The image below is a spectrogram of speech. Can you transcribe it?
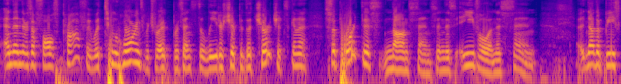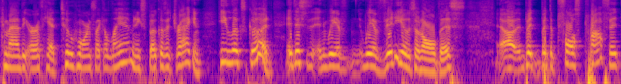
and then there's a false prophet with two horns, which represents the leadership of the church. It's going to support this nonsense and this evil and this sin. Another beast come out of the earth. He had two horns like a lamb, and he spoke as a dragon. He looks good. And this is, and we have we have videos on all this. Uh, but but the false prophet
